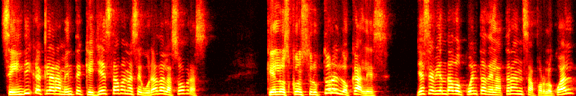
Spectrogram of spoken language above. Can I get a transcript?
se indica claramente que ya estaban aseguradas las obras, que los constructores locales ya se habían dado cuenta de la tranza, por lo cual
